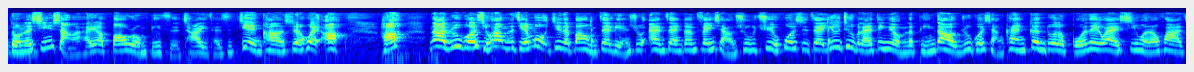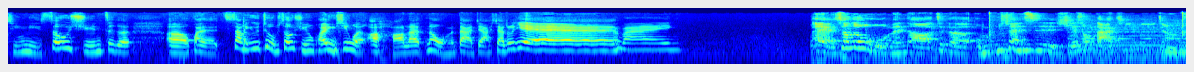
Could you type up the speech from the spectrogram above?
懂得欣赏啊，还要包容彼此的差异，才是健康的社会啊。好，那如果喜欢我们的节目，记得帮我们在脸书按赞跟分享出去，或是在 YouTube 来订阅我们的频道。如果想看更多的国内外新闻的话，请你搜寻这个呃环上 YouTube 搜寻环宇新闻啊。好了，那我们大家下周见，拜拜。哎，上周五我们呃这个我们算是携手大集合这样子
